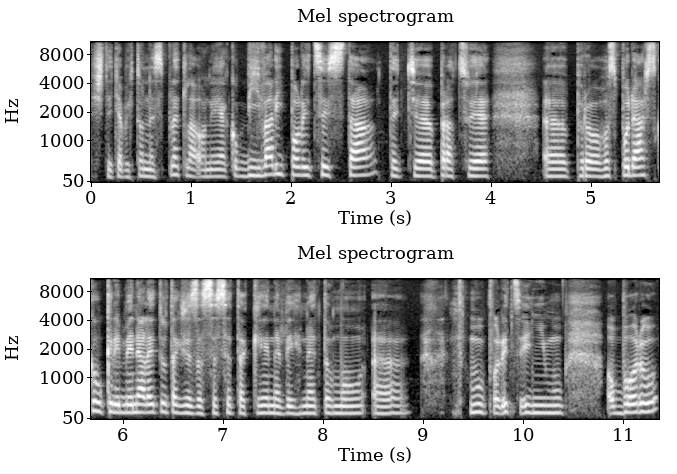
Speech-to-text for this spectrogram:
ještě teď, abych to nespletla, on je jako bývalý policista, teď eh, pracuje pro hospodářskou kriminalitu, takže zase se taky nevyhne tomu, tomu policejnímu oboru.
